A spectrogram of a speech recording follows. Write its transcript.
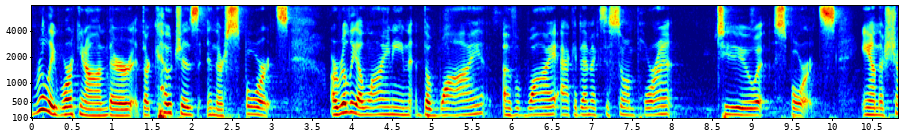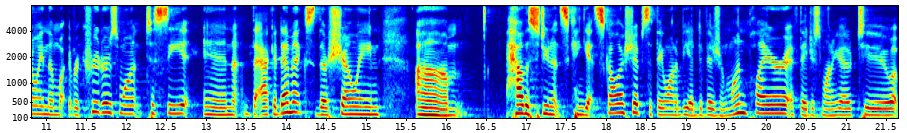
really working on, their their coaches and their sports are really aligning the why of why academics is so important to sports. And they're showing them what recruiters want to see in the academics. They're showing um, how the students can get scholarships if they want to be a Division One player, if they just want to go to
